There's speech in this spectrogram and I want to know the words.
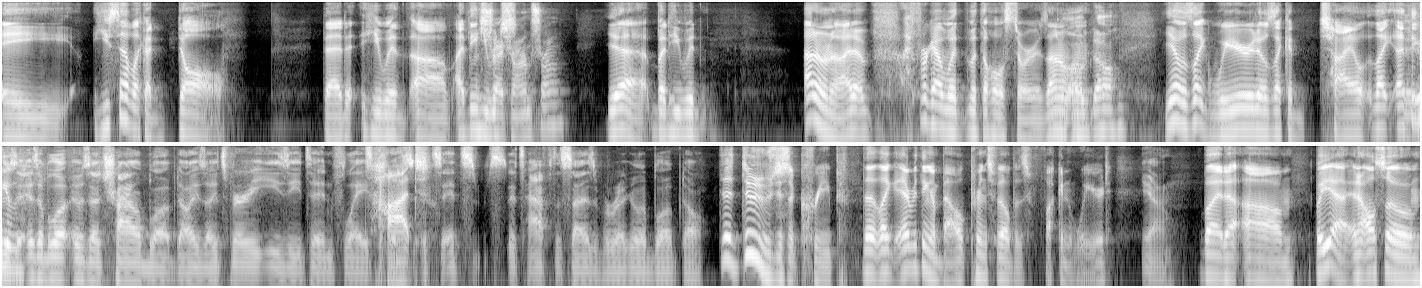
a he used to have like a doll that he would uh, I think he would Stretch Armstrong. yeah, but he would I don't know. I don't, I forgot what what the whole story was. I don't Blow know. doll. Yeah, it was like weird. It was like a child. Like I think it was, it was, a blow, it was a child blow up doll. He's like it's very easy to inflate. It's hot. It's it's it's half the size of a regular blow up doll. the dude was just a creep. That like everything about Prince Philip is fucking weird. Yeah. But uh, um, but yeah, and also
